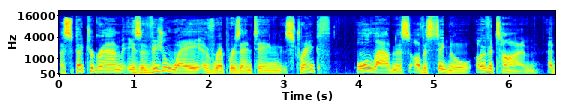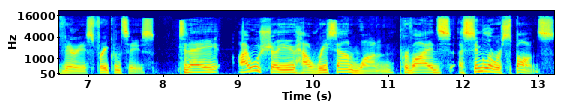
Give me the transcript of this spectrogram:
A spectrogram is a visual way of representing strength or loudness of a signal over time at various frequencies. Today, I will show you how ReSound One provides a similar response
